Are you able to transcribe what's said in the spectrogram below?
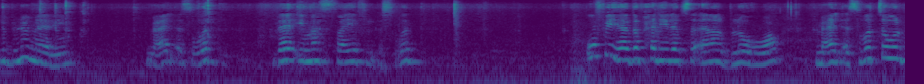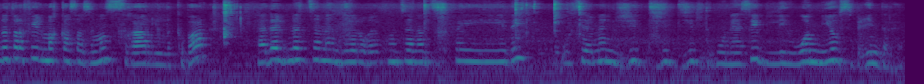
البلو مارين مع الأسود دائما الصيف الأسود. وفي هذا بحال اللي لابسه أنا البلو مع الأسود. حتى هو البنات راه فيه المقاسات من الصغار للكبار. هذا البنات الثمن ديالو غيكون ثمن تخفيضي وثمن جد جد جد مناسب اللي هو 170 درهم.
